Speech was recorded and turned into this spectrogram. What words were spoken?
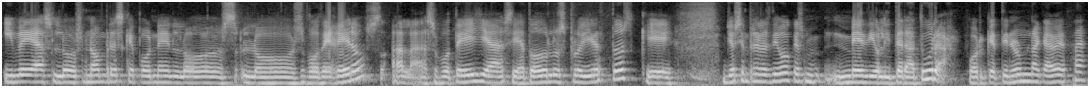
y veas los nombres que ponen los, los bodegueros a las botellas y a todos los proyectos que yo siempre les digo que es medio literatura, porque tienen una cabeza.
